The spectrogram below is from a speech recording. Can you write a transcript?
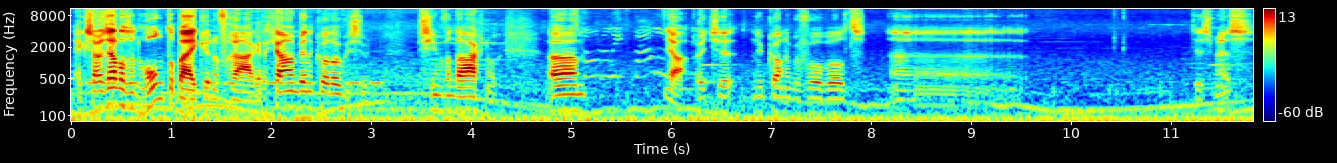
Ik zou zelfs een hond erbij kunnen vragen. Dat gaan we binnenkort ook eens doen. Misschien vandaag nog. Ehm, ja, weet je, nu kan ik bijvoorbeeld eh dismiss.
